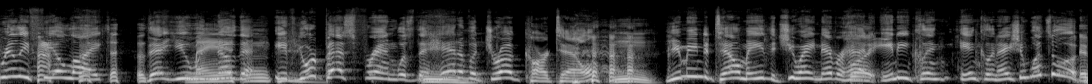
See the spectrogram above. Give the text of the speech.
really feel like that you would know that if your best friend was the head of a drug cartel. you mean to tell me that you ain't never had But- any clin- inclination? What's uh,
